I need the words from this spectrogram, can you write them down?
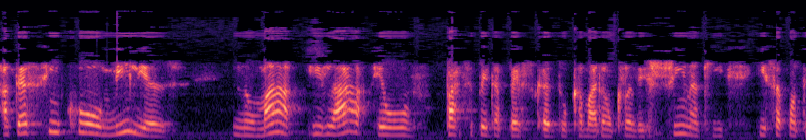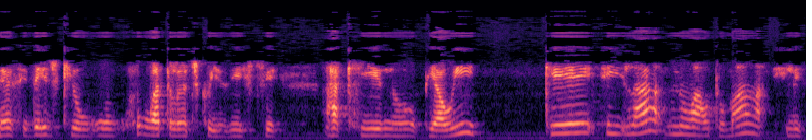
até cinco milhas no mar, e lá eu participei da pesca do camarão clandestina, que isso acontece desde que o, o Atlântico existe aqui no Piauí, que lá no alto mar, eles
